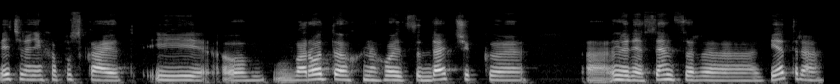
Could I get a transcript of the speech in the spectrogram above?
вечер они их опускают. И э, в воротах находится датчик, э, ну, вернее, сенсор ветра,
